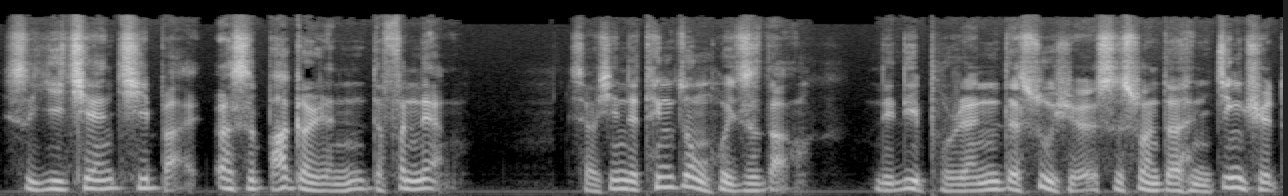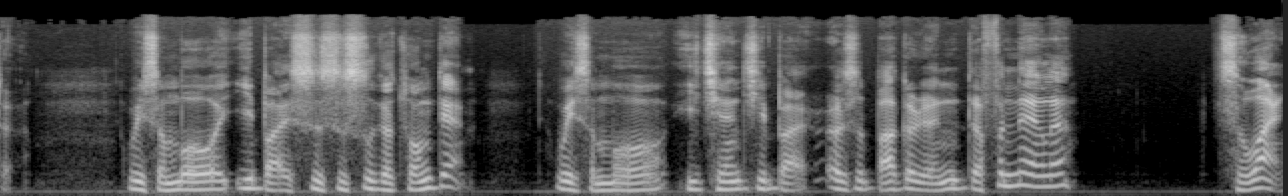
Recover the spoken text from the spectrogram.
是一千七百二十八个人的分量。小心的听众会知道，里利普人的数学是算得很精确的。为什么一百四十四个床垫？为什么一千七百二十八个人的分量呢？此外，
